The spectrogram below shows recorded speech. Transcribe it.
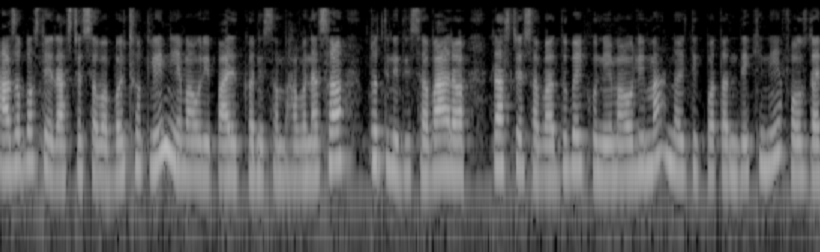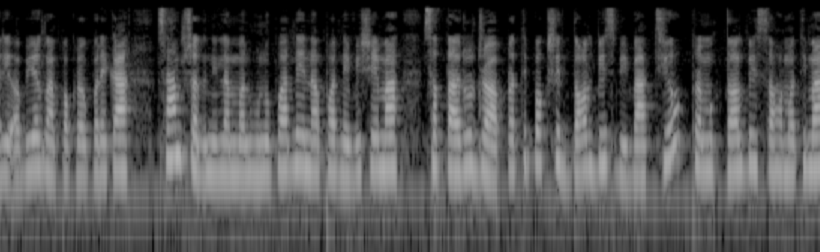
आज बस्ने राष्ट्रिय सभा बैठकले नियमावली पारित गर्ने सम्भावना छ। प्रतिनिधि सभा र राष्ट्रिय सभा दुवैको नियमावलीमा नैतिक पतन देखिने फौजदारी अभियोगमा पक्राउ परेका सांसद निलम्बन हुनुपर्ने नपर्ने विषयमा सत्तारूढ़ र प्रतिपक्षी दलबीच विवाद थियो। प्रमुख दलबीच सहमतिमा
